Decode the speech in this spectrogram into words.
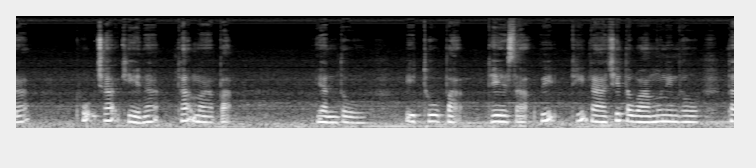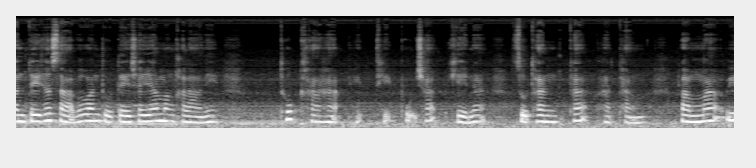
ระพุชะเขนะทะมาปะ ยันโต อิทูปะ เทสะวิธินาชิตวามุนินโท ตันเตชะสาพวันตุเตชยมังคลานิทุกขาหะหิธิพุชะเขนะ สุทันทะหัตถังพรัมมะวิ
